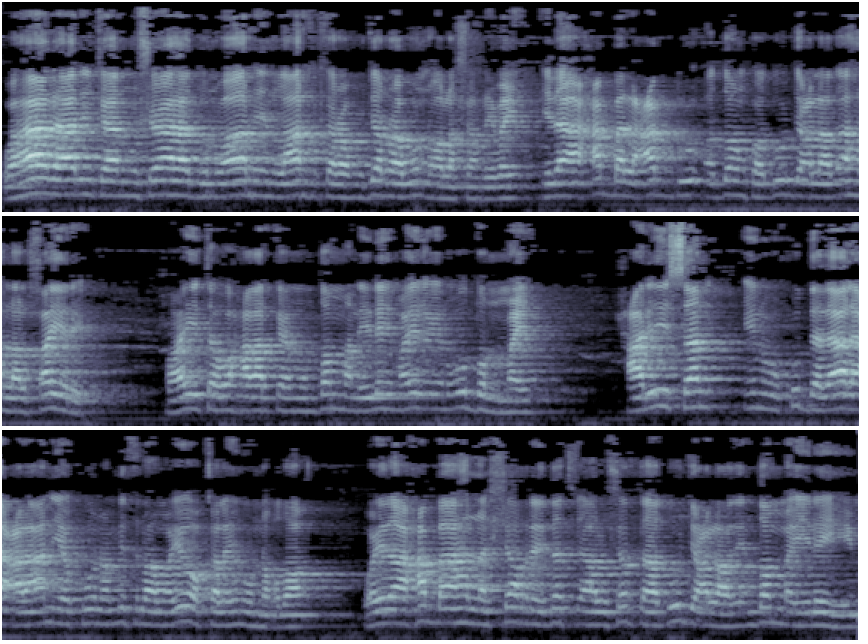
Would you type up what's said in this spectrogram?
Wa haadaa arrinkan mushaahadun waa arrin la arki karo mujarabun oo la sharibay idaa axaba alcabdu addoonku hadduu jeclaado ahla alkhayri ra'ayta waxaad arkay mundaman ilayhim ayaga inuu u dunmay xariisan inuu ku dadaala calaa an yakuuna midlahum ayagoo kale inuu noqdo wa idaa axaba ahla shari dadka ahlu sharta hadduu jeclaado indama ilayhim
